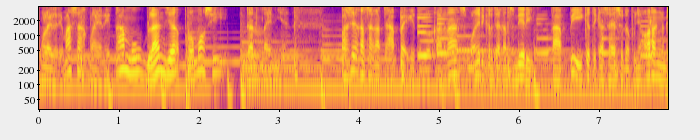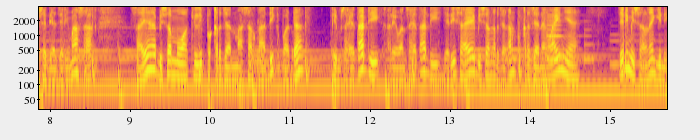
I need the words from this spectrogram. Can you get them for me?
mulai dari masak melayani tamu belanja promosi dan lainnya pasti akan sangat capek gitu loh karena semuanya dikerjakan sendiri tapi ketika saya sudah punya orang yang bisa diajari masak saya bisa mewakili pekerjaan masak tadi kepada tim saya tadi karyawan saya tadi jadi saya bisa mengerjakan pekerjaan yang lainnya jadi misalnya gini,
